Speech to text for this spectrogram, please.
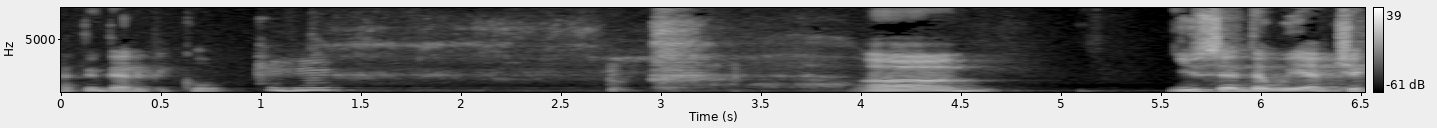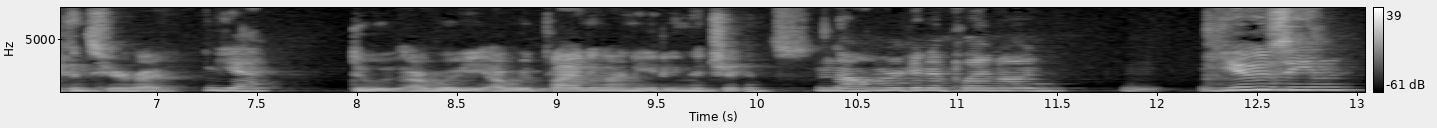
I think that'd be cool. Mhm. Um, you said that we have chickens here, right? Yeah. Do are we are we planning on eating the chickens? No, we're gonna plan on using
